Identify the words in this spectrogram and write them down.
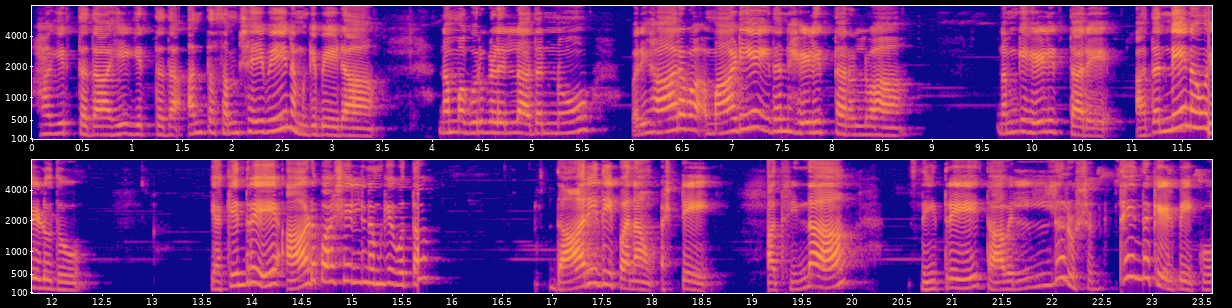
ಹಾಗಿರ್ತದ, ಹೀಗಿರ್ತದ ಅಂತ ಸಂಶಯವೇ ನಮಗೆ ಬೇಡ. ನಮ್ಮ ಗುರುಗಳೆಲ್ಲ ಅದನ್ನು ಪರಿಹಾರ ಮಾಡಿಯೇ ಇದನ್ನು ಹೇಳಿರ್ತಾರಲ್ವಾ? ನಮಗೆ ಹೇಳಿರ್ತಾರೆ ಅದನ್ನೇ ನಾವು ಹೇಳೋದು. ಯಾಕೆಂದರೆ ಆಡು ಭಾಷೆಯಲ್ಲಿ ನಮಗೆ ಗೊತ್ತಾ. ದಾರಿದೀಪ ನಾವು ಅಷ್ಟೇ. ಆದ್ದರಿಂದ ಸ್ನೇಹಿತರೆ, ತಾವೆಲ್ಲರೂ ಶ್ರದ್ಧೆಯಿಂದ ಕೇಳಬೇಕು.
